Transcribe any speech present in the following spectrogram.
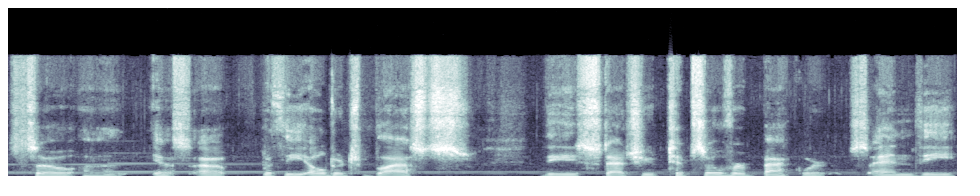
So, uh, yes, uh, with the Eldritch Blasts, the statue tips over backwards and the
